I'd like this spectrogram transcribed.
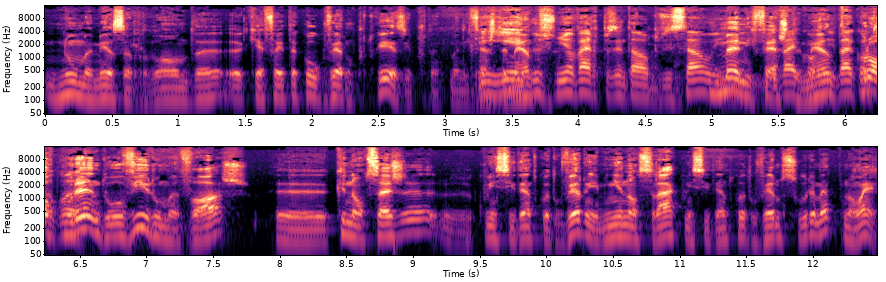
numa mesa redonda eh, que é feita com o governo português e, portanto, E manifestamente o senhor vai representar a oposição e, manifestamente e vai, e vai procurando ouvir uma voz eh, que não seja eh, coincidente com a do governo, e a minha não será coincidente com a do governo, seguramente, não é.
